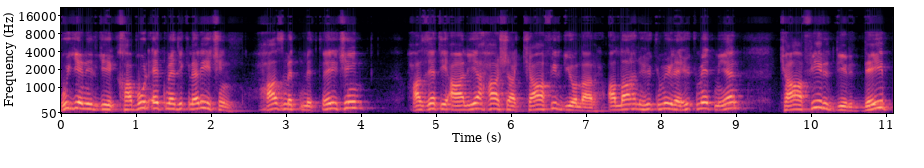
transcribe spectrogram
bu yenilgiyi kabul etmedikleri için, hazmetmedikleri için Hazreti Ali'ye haşa kafir diyorlar. Allah'ın hükmüyle hükmetmeyen kafirdir deyip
